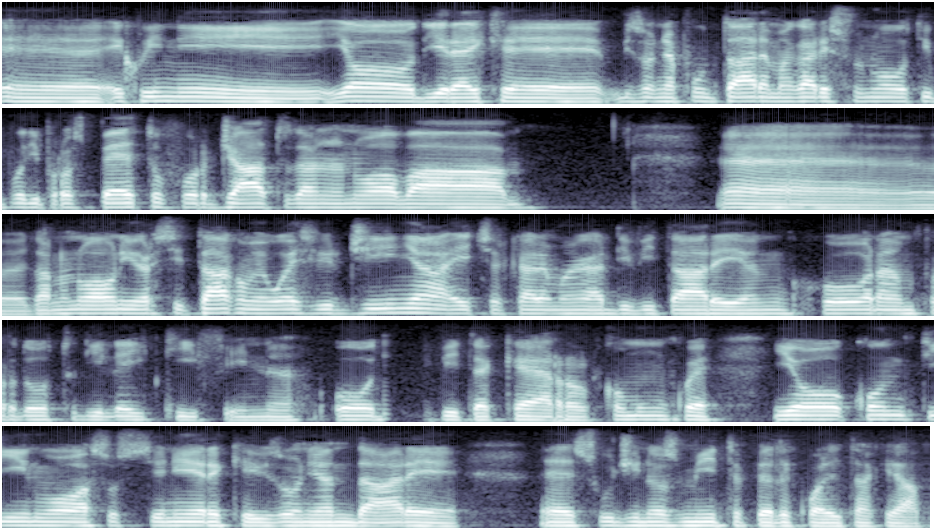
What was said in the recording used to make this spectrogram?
Eh, e quindi io direi che bisogna puntare magari su un nuovo tipo di prospetto forgiato da una nuova, eh, da una nuova università come West Virginia e cercare magari di evitare ancora un prodotto di Lake Kiffin o di Peter Carroll. Comunque io continuo a sostenere che bisogna andare eh, su Gino Smith per le qualità che ha.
